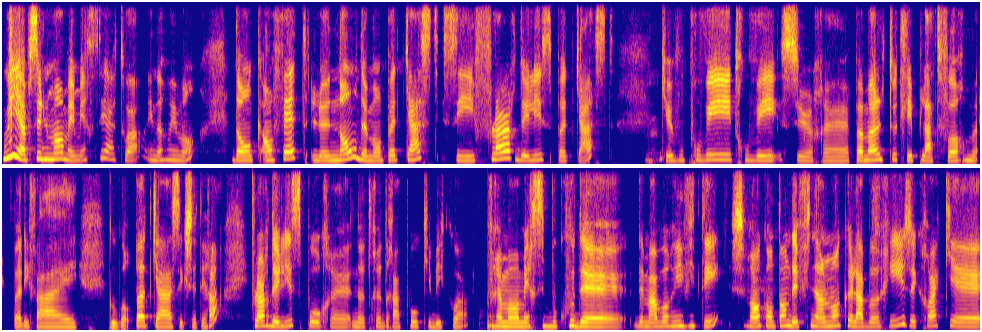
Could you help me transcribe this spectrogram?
Oui, absolument, mais merci à toi énormément. Donc, en fait, le nom de mon podcast, c'est Fleur de lys podcast, mhm. que vous pouvez trouver sur euh, pas mal toutes les plateformes, Spotify, Google Podcasts, etc. Fleur de lys pour euh, notre drapeau québécois. Vraiment, merci beaucoup de, de m'avoir invité. Je suis vraiment contente de finalement collaborer. Je crois que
